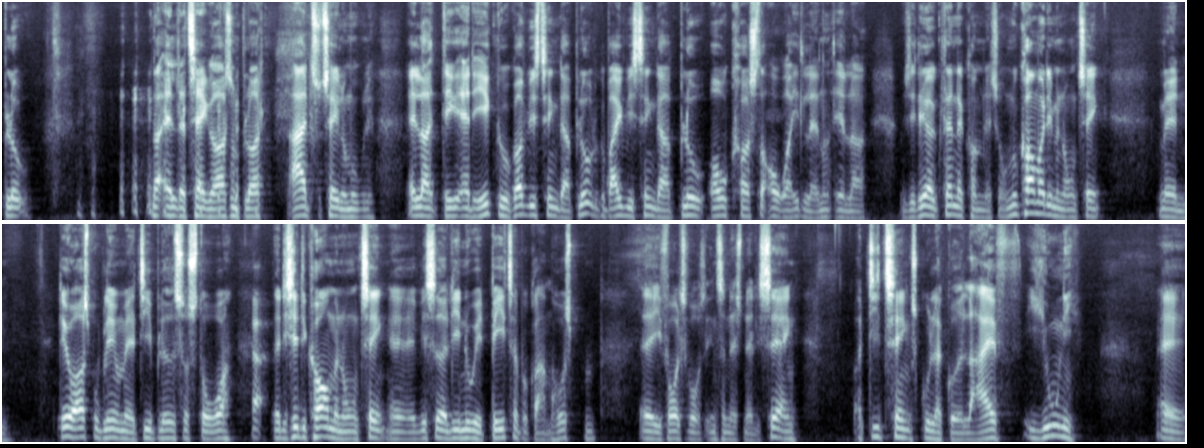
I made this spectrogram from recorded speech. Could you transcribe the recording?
blå. Når alt er tagget også som blåt. Ej, det er totalt umuligt. Eller det er det ikke. Du kan godt vise ting, der er blå. Du kan bare ikke vise ting, der er blå og koster over et eller andet. Eller hvis det er den der kombination. Nu kommer de med nogle ting, men det er jo også problemet med, at de er blevet så store. Ja. Når de siger, at de kommer med nogle ting. Øh, vi sidder lige nu i et beta-program hos dem, øh, i forhold til vores internationalisering. Og de ting skulle have gået live i juni. Øh,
